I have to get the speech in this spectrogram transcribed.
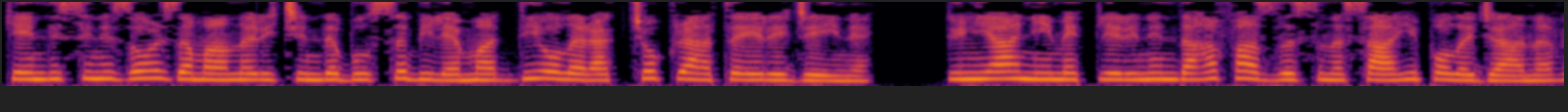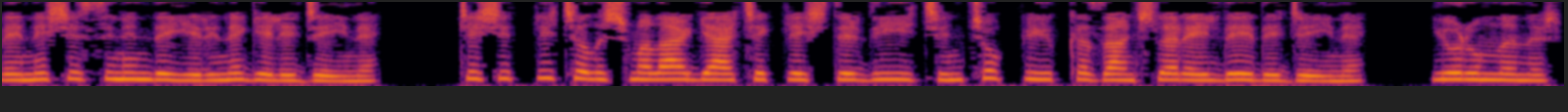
kendisini zor zamanlar içinde bulsa bile maddi olarak çok rahata ereceğine, dünya nimetlerinin daha fazlasına sahip olacağına ve neşesinin de yerine geleceğine, çeşitli çalışmalar gerçekleştirdiği için çok büyük kazançlar elde edeceğine, yorumlanır.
